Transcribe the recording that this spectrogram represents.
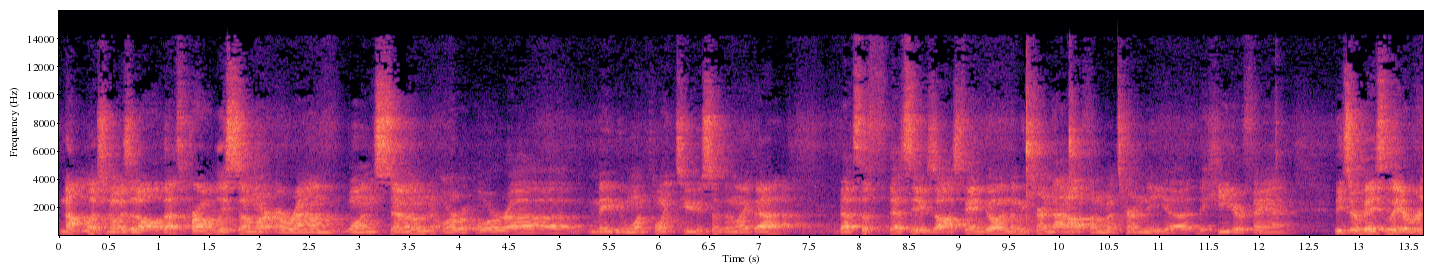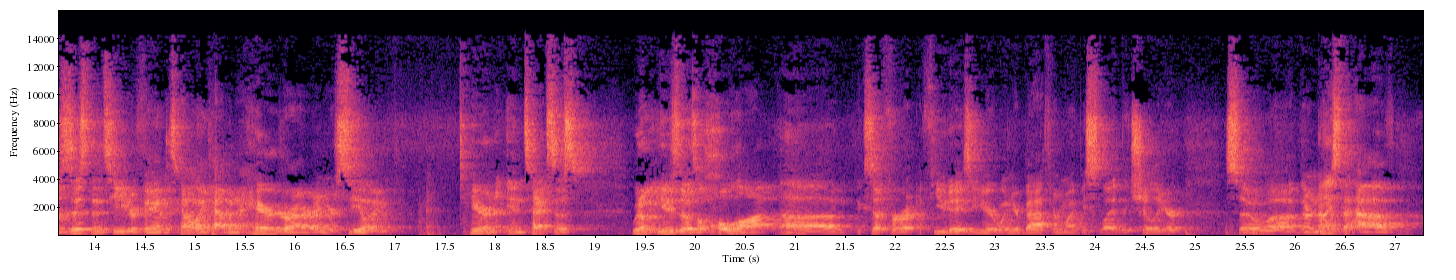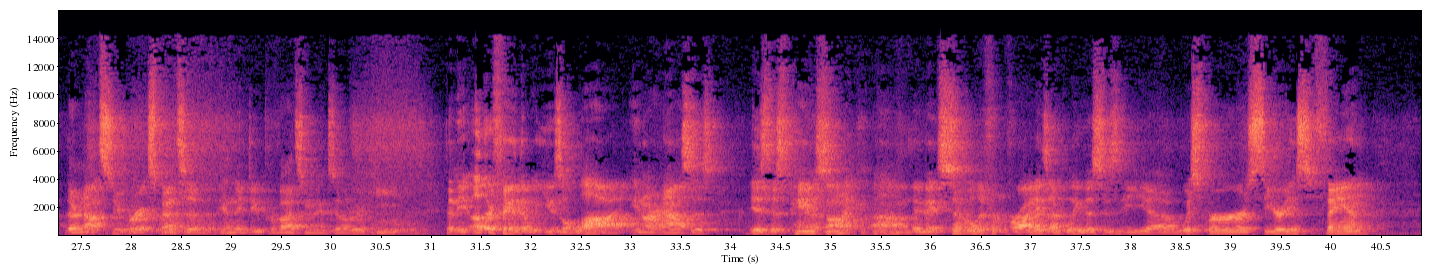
Not much noise at all. That's probably somewhere around one sone or, or uh, maybe 1.2, something like that. That's the, that's the exhaust fan going. Let me turn that off and I'm going to turn the, uh, the heater fan. These are basically a resistance heater fan. It's kind of like having a hair dryer in your ceiling. Here in, in Texas, we don't use those a whole lot, uh, except for a few days a year when your bathroom might be slightly chillier. So uh, they're nice to have. They're not super expensive and they do provide some auxiliary heat. Then the other fan that we use a lot in our houses is this Panasonic. Um, they make several different varieties. I believe this is the uh, Whisper series fan.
